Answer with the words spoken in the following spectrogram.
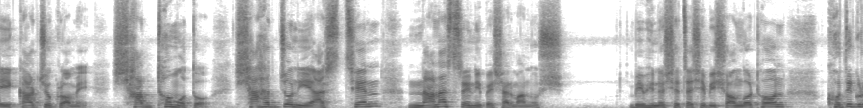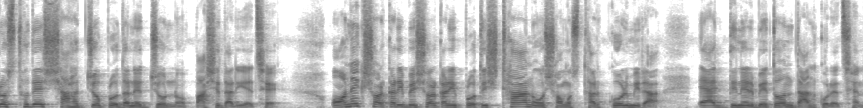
এই কার্যক্রমে সাধ্যমতো সাহায্য নিয়ে আসছেন নানা শ্রেণি পেশার মানুষ। বিভিন্ন স্বেচ্ছাসেবী সংগঠন ক্ষতিগ্রস্তদের সাহায্য প্রদানের জন্য পাশে দাঁড়িয়েছে। অনেক সরকারি বেসরকারি প্রতিষ্ঠান ও সংস্থার কর্মীরা একদিনের বেতন দান করেছেন।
